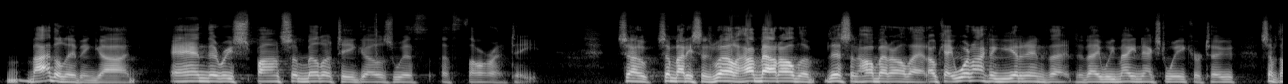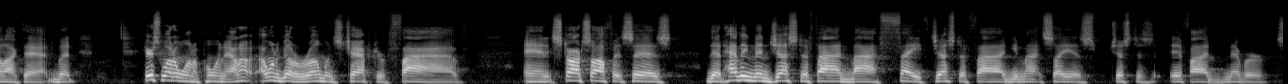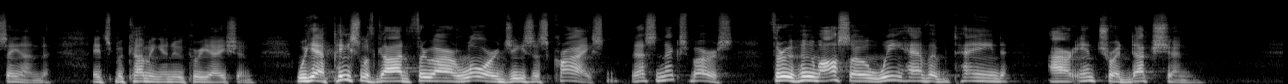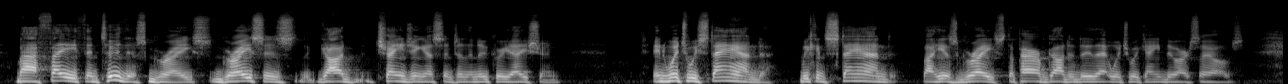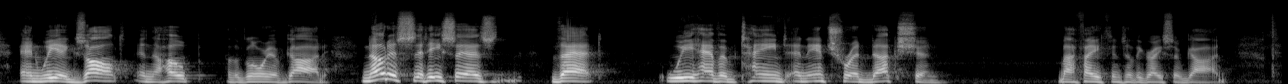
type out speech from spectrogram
by the living God. And the responsibility goes with authority. So somebody says, well, how about all the this and how about all that? Okay, we're not going to get into that today. We may next week or two, something like that. But here's what I want to point out. I want to go to Romans chapter 5. And it starts off, it says that having been justified by faith, justified, you might say, is just as if I'd never sinned. It's becoming a new creation. We have peace with God through our Lord Jesus Christ. That's the next verse. Through whom also we have obtained our introduction by faith into this grace. Grace is God changing us into the new creation in which we stand. We can stand by His grace, the power of God to do that which we can't do ourselves. And we exalt in the hope of the glory of God. Notice that He says that we have obtained an introduction by faith into the grace of God.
